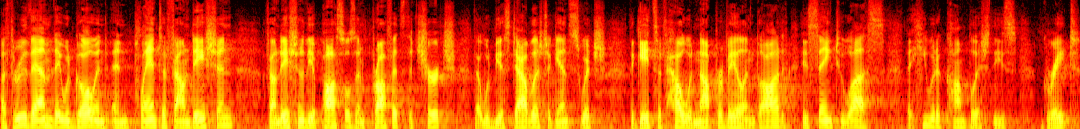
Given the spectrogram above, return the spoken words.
uh, through them, they would go and, and plant a foundation, a foundation of the apostles and prophets, the church that would be established against which the gates of hell would not prevail. And God is saying to us that he would accomplish these great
